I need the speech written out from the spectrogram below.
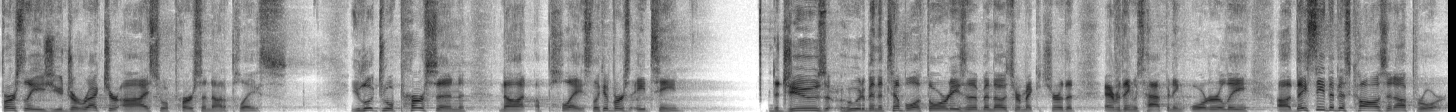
Firstly, is you direct your eyes to a person, not a place. You look to a person, not a place. Look at verse 18. The Jews, who would have been the temple authorities, that have been those who are making sure that everything was happening orderly, uh, they see that this caused an uproar.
